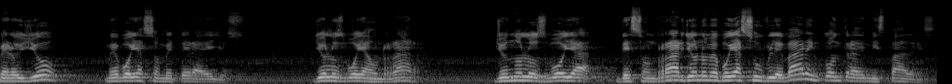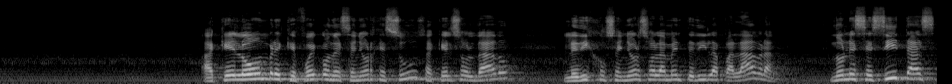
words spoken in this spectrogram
pero yo me voy a someter a ellos. Yo los voy a honrar. Yo no los voy a deshonrar. Yo no me voy a sublevar en contra de mis padres. Aquel hombre que fue con el Señor Jesús, aquel soldado, le dijo, Señor, solamente di la palabra. No necesitas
